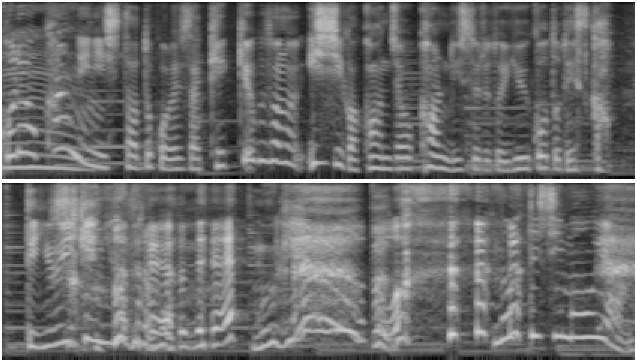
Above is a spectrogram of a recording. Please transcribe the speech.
これを管理にしたところでさ結局その医師が患者を管理するということですか？っていう意見になったらもう無限ループなってしまうやんっ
